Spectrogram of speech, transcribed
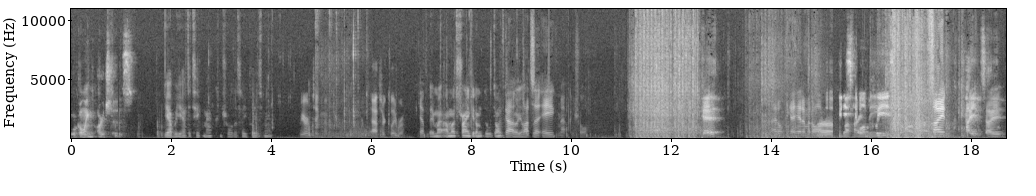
we're going arches. Yeah, but you have to take map control. That's how you play this map. We are taking them. Apps are clear, bro. They might. I'm gonna try and get them. Don't. We've got oh, yeah. lots of A map control. Hit. I don't think I hit him at all. Uh, Please, kill behind me. Please. Sight. Sight, sight.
